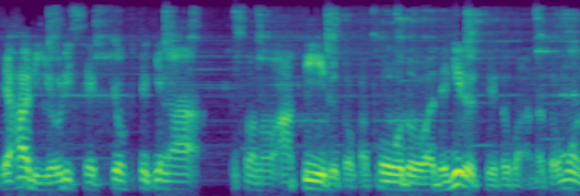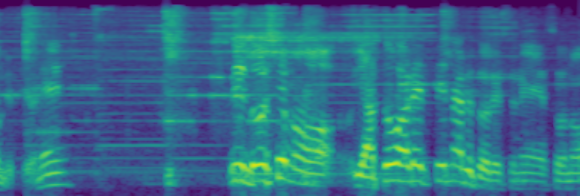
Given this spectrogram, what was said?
やはりより積極的なそのアピールとか行動ができるっていうところなんだと思うんですよね。で、どうしても雇われってなるとですね、その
